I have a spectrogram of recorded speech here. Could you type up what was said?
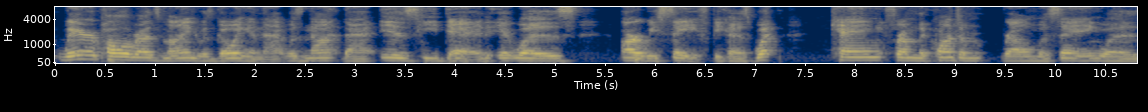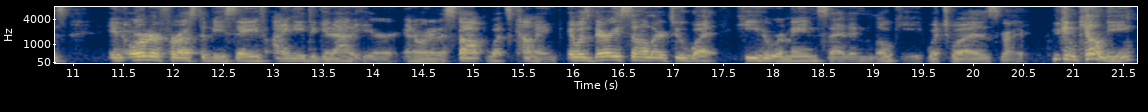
where Paul Rudd's mind was going in that was not that is he dead. It was, are we safe? Because what Kang from the quantum realm was saying was, in order for us to be safe, I need to get out of here in order to stop what's coming. It was very similar to what he Who Remains said in Loki, which was, right. you can kill me,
